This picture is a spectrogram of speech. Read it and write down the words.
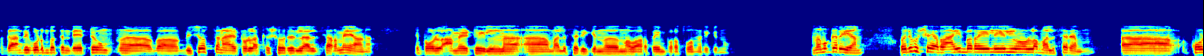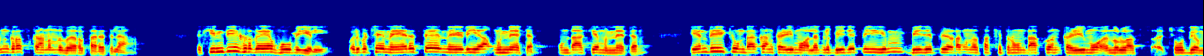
ഗാന്ധി കുടുംബത്തിന്റെ ഏറ്റവും വിശ്വസ്തനായിട്ടുള്ള കിഷോരിലാൽ ശർമ്മയാണ് ഇപ്പോൾ അമേഠിയിൽ നിന്ന് മത്സരിക്കുന്നത് എന്ന വാർത്തയും പുറത്തു വന്നിരിക്കുന്നു. നമുക്കറിയാം ഒരുപക്ഷെ റായ്ബറേലിയിലുള്ള മത്സരം കോൺഗ്രസ് കാണുന്നത് വേറെ തരത്തിലാണ്. ഹിന്ദി ഹൃദയഭൂമിയിൽ ഒരുപക്ഷെ നേരത്തെ നേടിയ മുന്നേറ്റം ഉണ്ടാക്കിയ മുന്നേറ്റം എൻ ഡി എക്ക് ഉണ്ടാക്കാൻ കഴിയുമോ? അല്ലെങ്കിൽ ബി ജെ പിയും ബി ജെ പി അടങ്ങുന്ന സഖ്യത്തിന് ഉണ്ടാക്കാൻ കഴിയുമോ എന്നുള്ള ചോദ്യം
